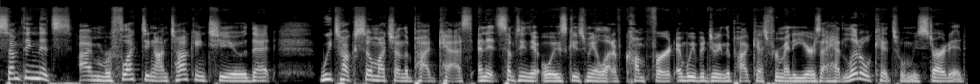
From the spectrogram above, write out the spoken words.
something that's I'm reflecting on talking to you that we talk so much on the podcast and it's something that always gives me a lot of comfort and we've been doing the podcast for many years. I had little kids when we started.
